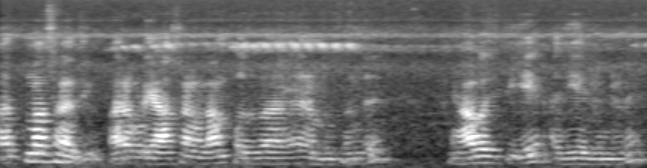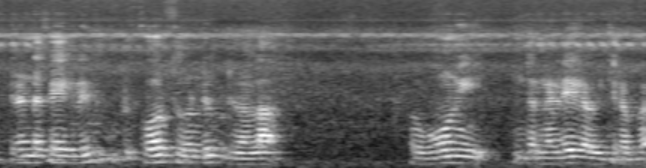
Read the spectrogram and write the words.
பத்மாசனத்துக்கு வரக்கூடிய ஆசனங்கள்லாம் பொதுவாக நமக்கு வந்து ஞாபகத்தையே அதிகரிக்கின்றன. இரண்டு கைகளையும் இப்படி கோர்த்து கொண்டு இப்படி நல்லா இப்போ ஊனி இந்த நிலையில் வைக்கிறப்ப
